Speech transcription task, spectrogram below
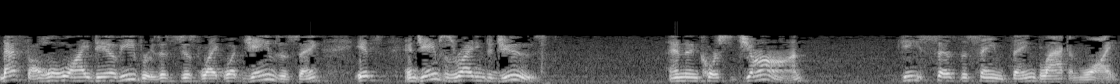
That's the whole idea of Hebrews. It's just like what James is saying. It's and James is writing to Jews. And then of course John, he says the same thing, black and white.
